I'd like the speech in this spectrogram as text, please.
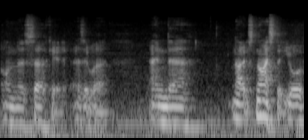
on the circuit, as it were. And uh, no, it's nice that you're.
